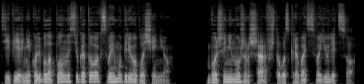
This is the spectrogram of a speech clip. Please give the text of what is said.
Теперь Николь была полностью готова к своему перевоплощению. Больше не нужен шарф, чтобы скрывать свое лицо.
